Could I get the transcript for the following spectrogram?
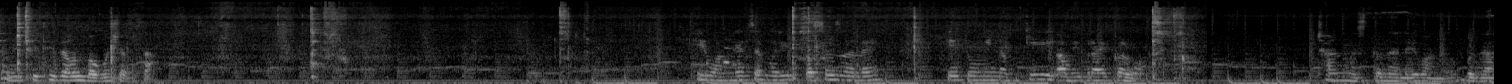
तुम्ही तिथे जाऊन बघू शकता. हे वांग्याचं भरीत कसं झालंय ते तुम्ही नक्की अभिप्राय कळवा. छान मस्त झालंय वांग. बघा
